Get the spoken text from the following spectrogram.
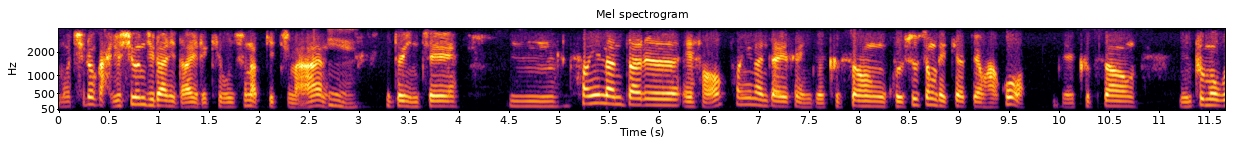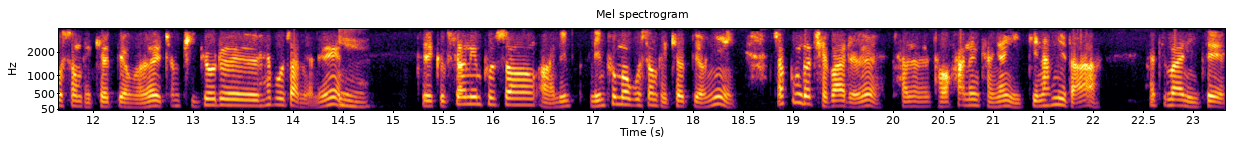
뭐 치료가 아주 쉬운 질환이다 이렇게 볼 수는 없겠지만 예. 또 이제 음, 성인 환자를에서 성인 환자에서 이제 급성 골수성 백혈병하고 이제 급성 림프모구성 백혈병을 좀 비교를 해보자면은 예. 그 급성 림프성 아 림프모구성 백혈병이 조금 더 재발을 잘 더 하는 경향이 있긴 합니다. 하지만 이제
